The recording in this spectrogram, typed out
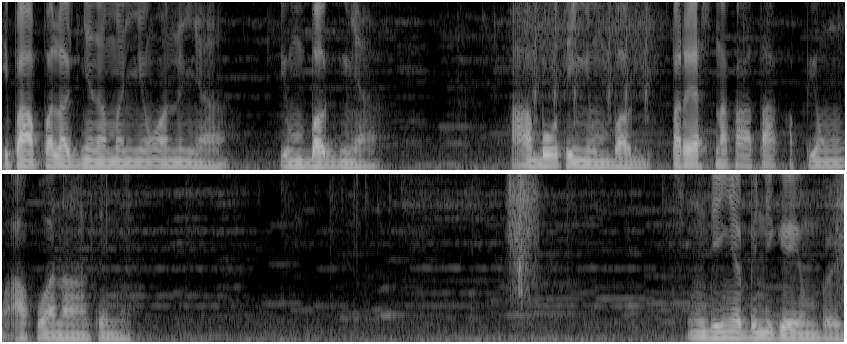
ipapalag niya naman yung ano niya yung bag niya aabutin yung bag parehas naka-attack up yung aqua natin eh. hindi niya binigay yung bird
